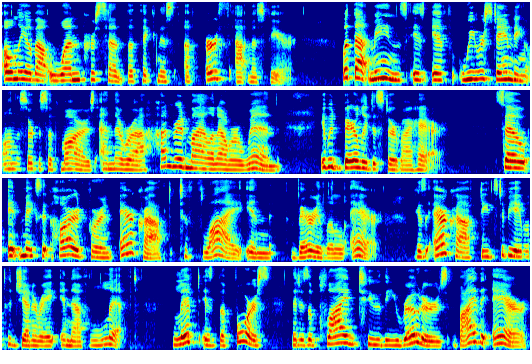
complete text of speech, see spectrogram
only about 1% the thickness of Earth's atmosphere. What that means is if we were standing on the surface of Mars and there were a 100 mile an hour wind, it would barely disturb our hair. So it makes it hard for an aircraft to fly in very little air because aircraft needs to be able to generate enough lift. Lift is the force that is applied to the rotors by the air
